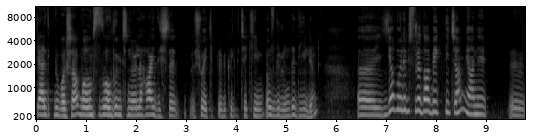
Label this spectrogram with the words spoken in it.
geldik bir başa. Bağımsız olduğum için öyle haydi işte şu ekiple bir klip çekeyim. Özgürlüğünde değilim. Ee, ya böyle bir süre daha bekleyeceğim. Yani e,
